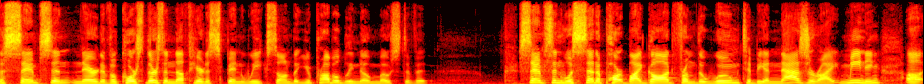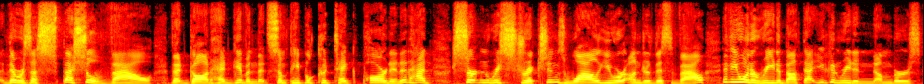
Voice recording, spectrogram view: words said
The Samson narrative. Of course, there's enough here to spend weeks on, but you probably know most of it. Samson was set apart by God from the womb to be a Nazarite, meaning uh, there was a special vow that God had given that some people could take part in. It had certain restrictions while you were under this vow. If you want to read about that, you can read in Numbers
